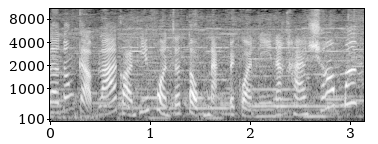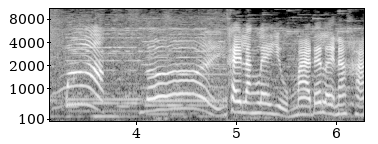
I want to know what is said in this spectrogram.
เราต้องกลับล่าก่อนที่ฝนจะตกหนักไปกว่านี้นะคะ ชอบมาก ๆ เลย ใครลังเลอยู่มาได้เลยนะคะ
